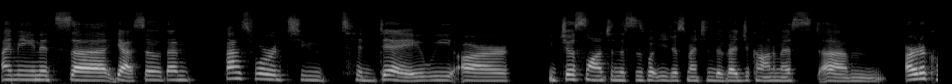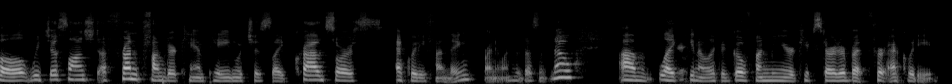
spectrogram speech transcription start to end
I mean it's uh yeah. So then fast forward to today, we are we just launched, and this is what you just mentioned, the vegconomist um, article. We just launched a FrontFundr campaign, which is like crowdsource equity funding for anyone who doesn't know, um, like yeah. you know, like a GoFundMe or Kickstarter, but for equity.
